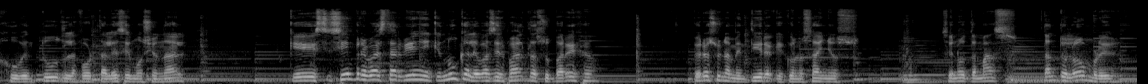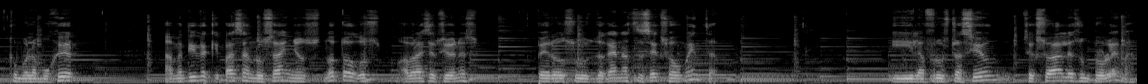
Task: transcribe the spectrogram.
juventud, la fortaleza emocional, que siempre va a estar bien y que nunca le va a hacer falta a su pareja. Pero es una mentira que con los años se nota más, tanto el hombre como la mujer. A medida que pasan los años, no todos, habrá excepciones, pero sus ganas de sexo aumentan. Y la frustración sexual es un problema.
